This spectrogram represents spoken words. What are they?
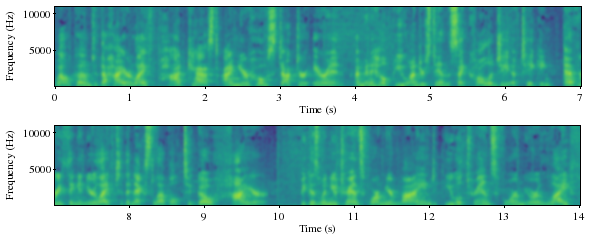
Welcome to the Higher Life Podcast. I'm your host, Dr. Erin. I'm going to help you understand the psychology of taking everything in your life to the next level, to go higher. Because when you transform your mind, you will transform your life.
